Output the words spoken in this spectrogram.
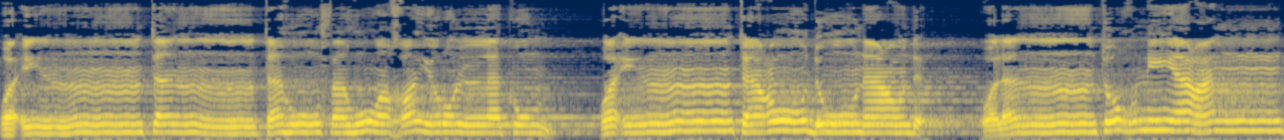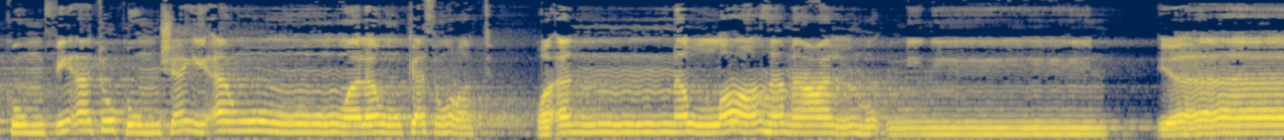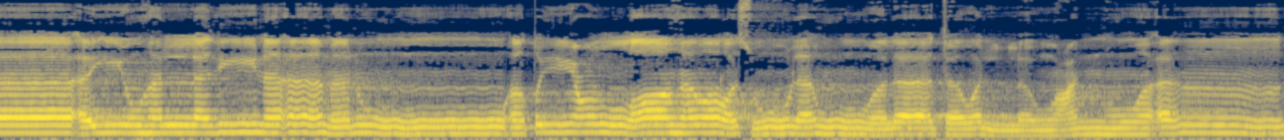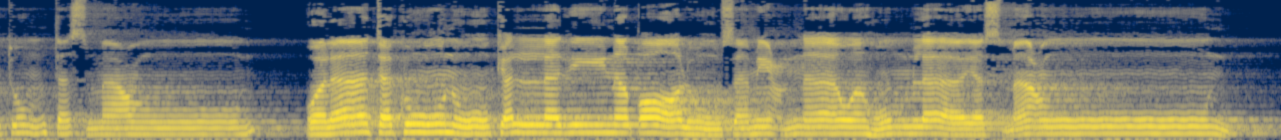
وان تنتهوا فهو خير لكم وان تعودوا نعد ولن تغني عنكم فئتكم شيئا ولو كثرت وان الله مع المؤمنين يا ايها الذين امنوا اطيعوا الله ورسوله ولا تولوا عنه وأنتم تسمعون ولا تكونوا كالذين قالوا سمعنا وهم لا يسمعون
